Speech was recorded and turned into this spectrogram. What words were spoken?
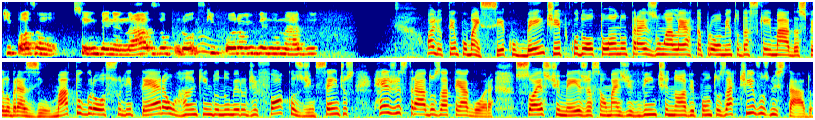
que possam ser envenenados ou por outros que foram envenenados. Olha, o tempo mais seco, bem típico do outono, traz um alerta para o aumento das queimadas pelo Brasil. Mato Grosso lidera o ranking do número de focos de incêndios registrados até agora. Só este mês já são mais de 29 pontos ativos no estado.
